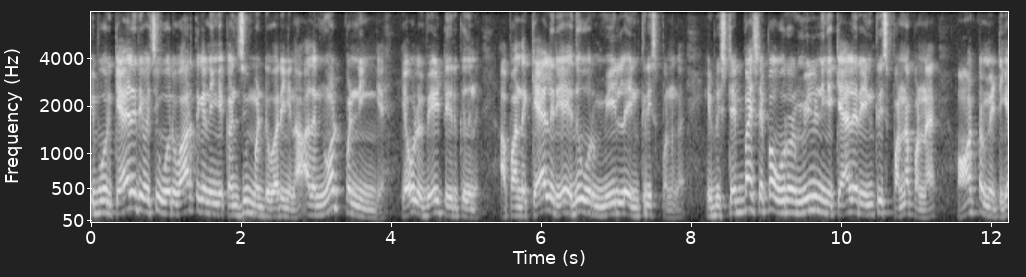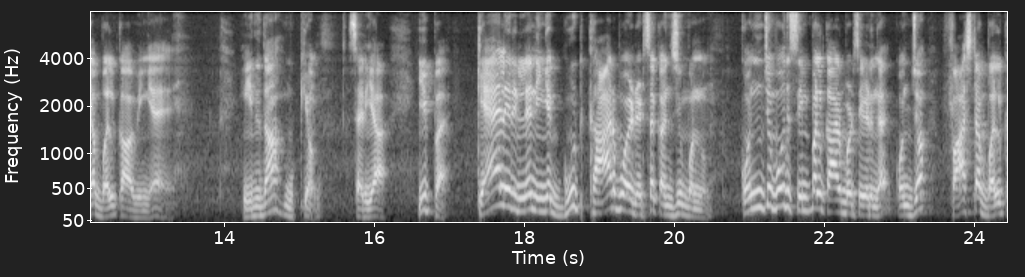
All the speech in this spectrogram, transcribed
இப்போ ஒரு கேலரி வச்சு ஒரு வாரத்துக்கு நீங்கள் கன்சியூம் பண்ணிட்டு வரீங்கன்னா அதை நோட் பண்ணிங்க. எவ்வளோ வெயிட் இருக்குதுன்னு. அப்போ அந்த கேலரியை ஏதோ ஒரு மீலில் இன்க்ரீஸ் பண்ணுங்கள் இப்படி ஸ்டெப் பை ஸ்டெப்பாக ஒரு ஒரு மீலும் நீங்கள் கேலரி இன்க்ரீஸ் பண்ண பண்ண ஆட்டோமேட்டிக்காக பல்க் ஆவீங்க. இதுதான் முக்கியம். சரியா? இப்போ கேலரியில் நீங்கள் குட் கார்போஹைட்ரேட்ஸை கன்சியூம் பண்ணணும். கொஞ்சம் போது சிம்பிள் கார்போஹைட்ரேட்ஸ் எடுங்க. கொஞ்சம் ஃபாஸ்ட்டாக பல்க்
